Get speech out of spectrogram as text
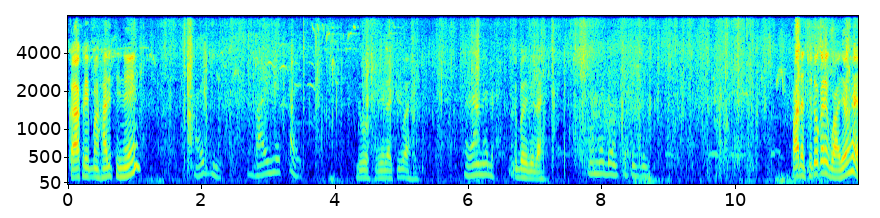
કાકડી પણ હારી છે નહીં. ભાઈ હે ખાઈ જો વેલા કેવા છે. રામેડો ડબલ વેલા ઉમેડો પતી ગયું પાટણ છૂટો કરે ભાજ્યો હે?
